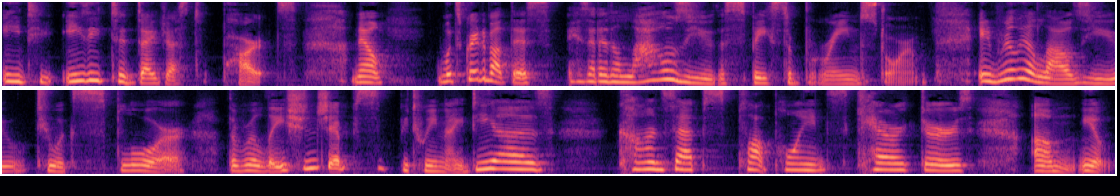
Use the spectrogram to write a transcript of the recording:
easy to digest parts. Now, What's great about this is that it allows you the space to brainstorm. It really allows you to explore the relationships between ideas, concepts, plot points, characters, um, you know,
